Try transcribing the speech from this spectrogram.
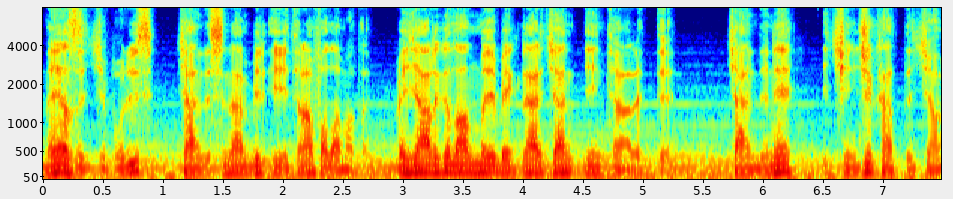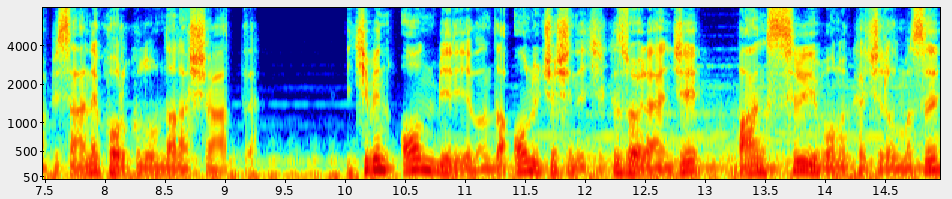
Ne yazık ki polis kendisinden bir itiraf alamadı ve yargılanmayı beklerken intihar etti. Kendini ikinci kattaki hapishane korkuluğundan aşağı attı. 2011 yılında 13 yaşındaki kız öğrenci Bank Sribo'nun kaçırılması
